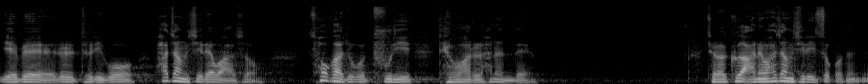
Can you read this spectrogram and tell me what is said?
예배를 드리고 화장실에 와서 서가지고 둘이 대화를 하는데 제가 그 안에 화장실에 있었거든요.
